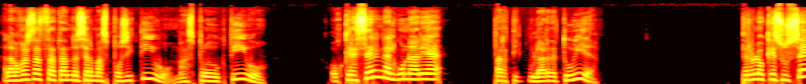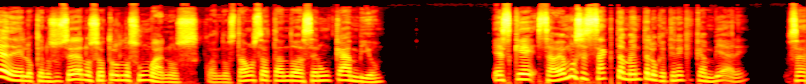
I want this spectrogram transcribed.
A lo mejor estás tratando de ser más positivo, más productivo o crecer en algún área particular de tu vida. Pero lo que sucede, lo que nos sucede a nosotros los humanos cuando estamos tratando de hacer un cambio, es que sabemos exactamente lo que tiene que cambiar. ¿eh? O sea,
